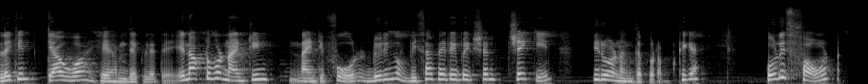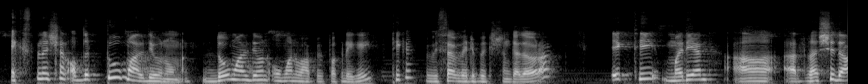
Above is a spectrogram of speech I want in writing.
लेकिन क्या हुआ ये हम देख लेते हैं। In October 1994 during a visa verification check in Thiruvananthapuram ठीक है। Police found explanation of the two Maldivian women दो मालदीवन वुमन वहाँ पे पकड़ी गई ठीक है? वीसा वेरिफिकेशन का दौरान एक थी मरियन रशिदा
